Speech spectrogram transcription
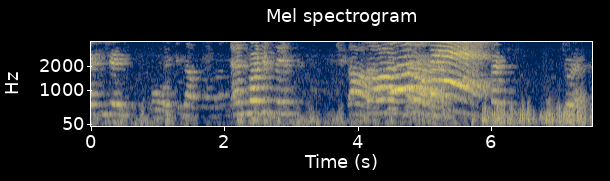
యాక్షన్ చేయండి. Okay and what is this చూడండి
